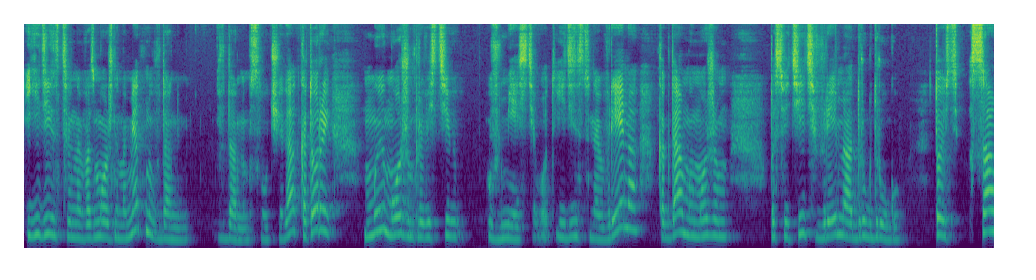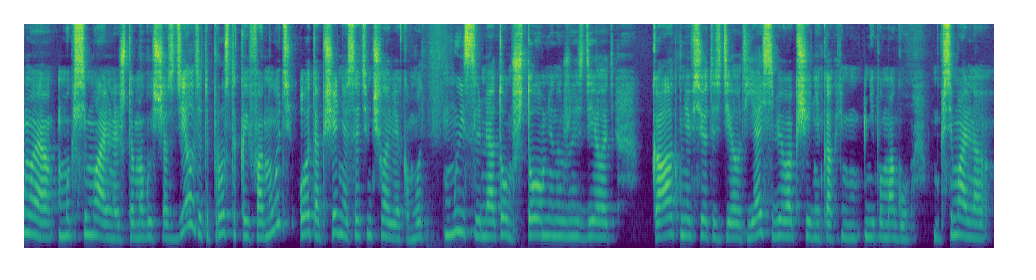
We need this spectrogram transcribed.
единственный возможный момент, ну, в данном, в данном случае, да, который мы можем провести вместе. Вот единственное время, когда мы можем посвятить время друг другу. То есть самое максимальное, что я могу сейчас сделать, это просто кайфануть от общения с этим человеком. Вот мыслями о том, что мне нужно сделать, как мне все это сделать, я себе вообще никак не, не помогу. Максимально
